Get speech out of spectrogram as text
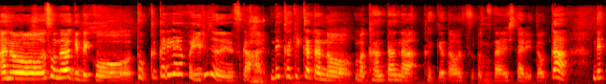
あのーそんなわけでこう取っかかりがやっぱりいるじゃないですか、はい。で書き方の、まあ、簡単な書き方をお伝えしたりとか。で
